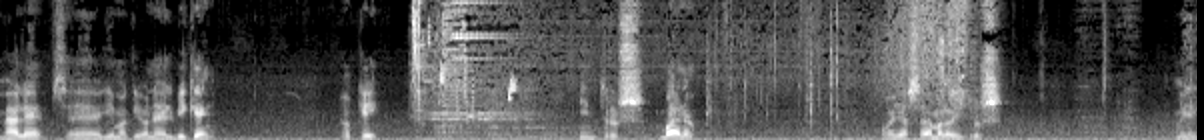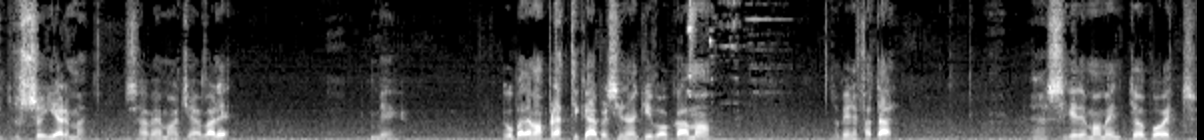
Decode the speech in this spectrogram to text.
Vale, seguimos aquí con el viking. Ok. Intrus. Bueno. Pues ya sabemos lo de intruso Mira, intruso y arma. Sabemos ya, ¿vale? Venga. Luego podemos practicar Pero si nos equivocamos Nos viene fatal. Así que de momento, pues esto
